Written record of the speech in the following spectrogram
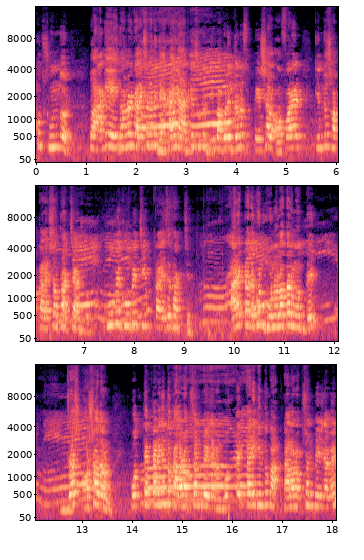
খুব সুন্দর। তো আগে এই ধরনের কালেকশন আমি দেখাইনি আজকে শুধু দীপাবলির জন্য স্পেশাল অফারের কিন্তু সব কালেকশন থাকছে আজকে। খুবই খুবই চিপ প্রাইসে থাকছে। আরেকটা দেখুন বনলতার মধ্যে জাস্ট অসাধারণ। প্রত্যেকটারই কিন্তু কালার অপশন পেয়ে যাবেন প্রত্যেকটারই কিন্তু কালার অপশন পেয়ে যাবেন।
